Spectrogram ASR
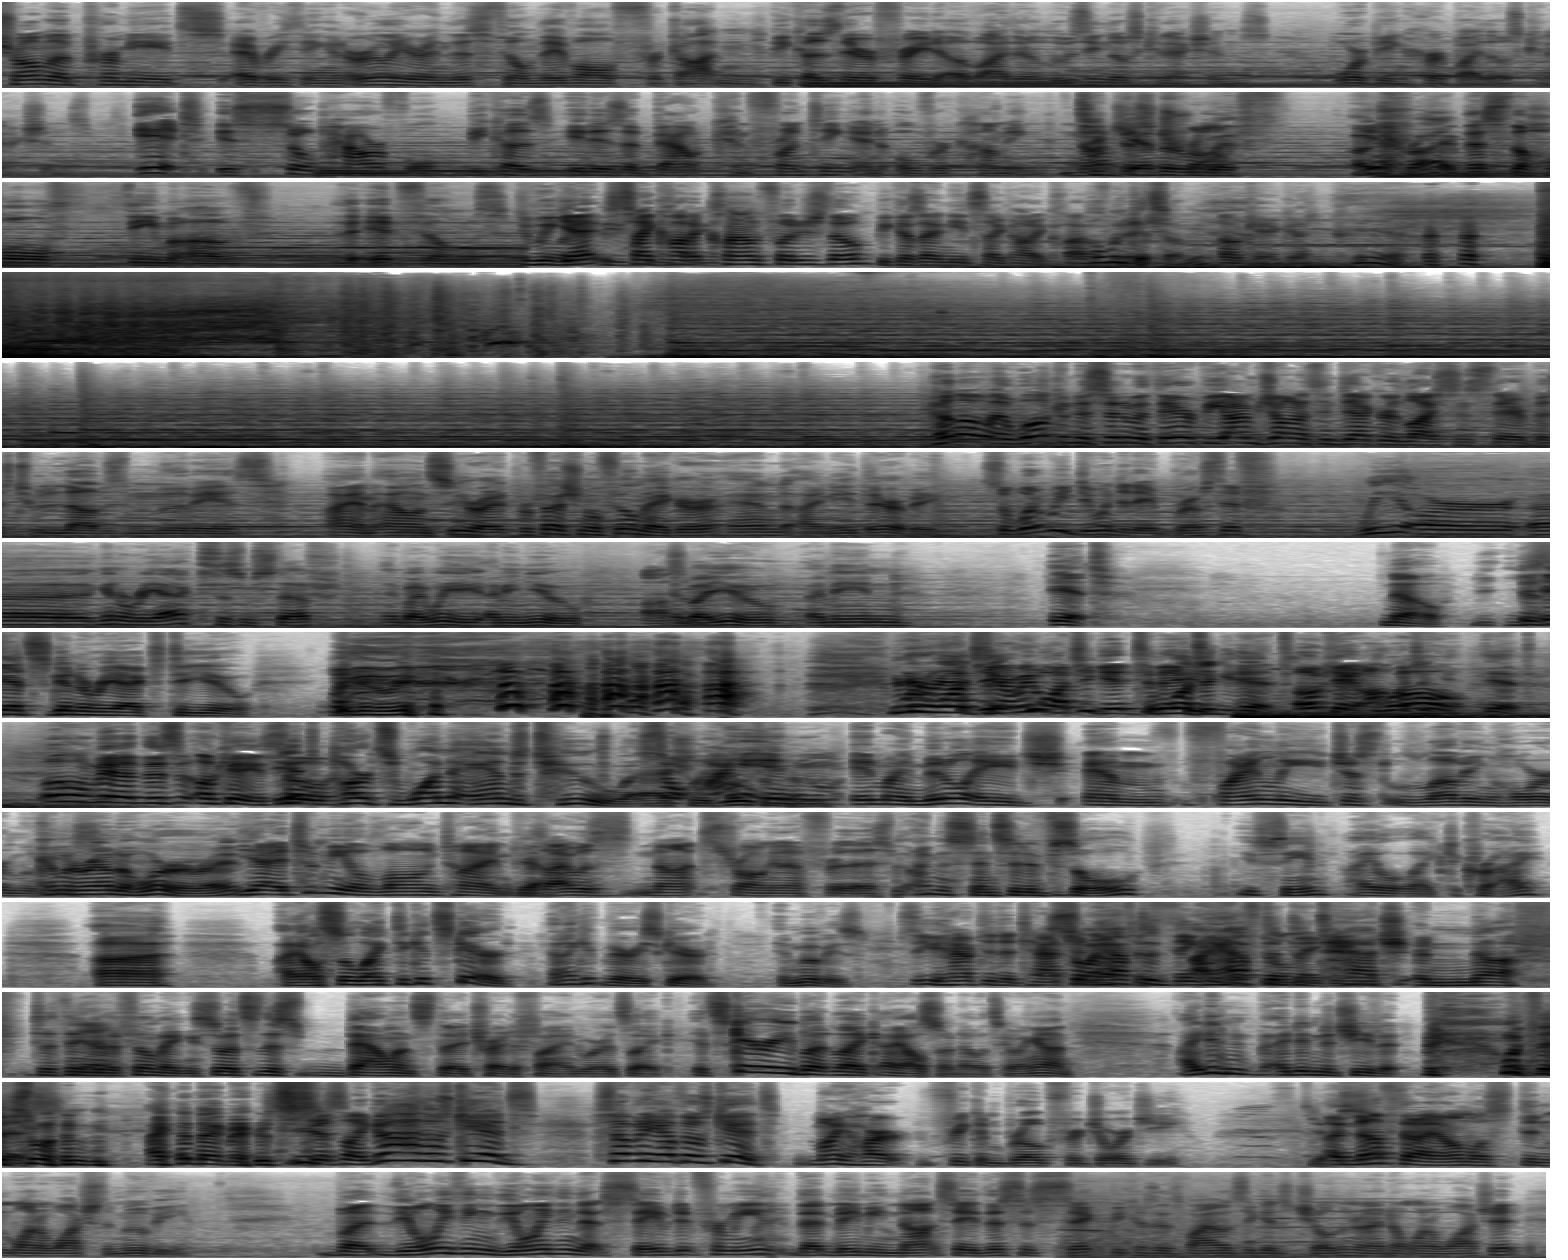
Trauma permeates everything, and earlier in this film, they've all forgotten because they're afraid of either losing those connections or being hurt by those connections. It is so powerful because it is about confronting and overcoming, not just Together trauma. with a Yeah, tribe. That's the whole theme of the It films. Did we get psychotic clown footage though? Because I need psychotic clown Oh, we get some. Okay, good. Yeah. welcome to Cinema Therapy. I'm Jonathan Decker, licensed therapist who loves movies. I am Alan Seawright, professional filmmaker, and I need therapy. So what are we doing today, Brosif? We are uh, going to react to some stuff, and by we, I mean you. Awesome. And by you, I mean it. No, y- it's going to react to you. You're going to react. You're We're watching. Are we watching it today? We're watching it. Okay. We're watching oh, it. Oh man, this. Okay, so it parts one and two. Actually, so I in in my middle age am finally just loving horror movies. coming around to horror, right? Yeah, it took me a long time because Yeah. I was not strong enough for this. I'm a sensitive soul. You've seen. I like to cry. Uh, I also like to get scared, and I get very scared in movies. So you have to detach. So I have to, think I have to filmmaking. detach enough to think Yeah. of the filmmaking. So it's this balance that I try to find, where it's like it's scary, but like I also know what's going on. I didn't, I didn't achieve it with this, this. one. I had nightmares. You're just like, ah, those kids. Somebody have those kids. My heart freaking broke for Georgie. Yes. Enough that I almost didn't want to watch the movie. But the only thing, the only thing that saved it for me, that made me not say this is sick because it's violence against children and I don't want to watch it,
